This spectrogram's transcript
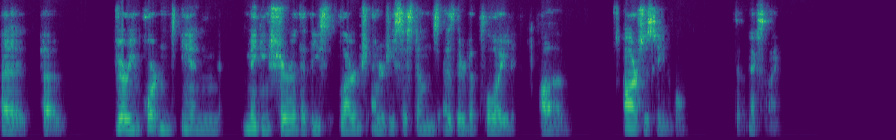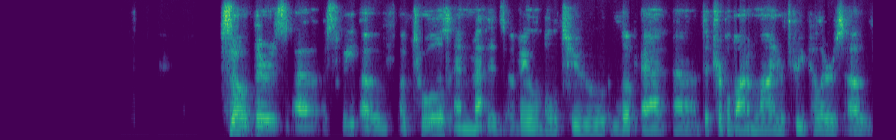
uh, uh, very important in making sure that these large energy systems, as they're deployed, uh, are sustainable. So next slide. So there's a, a suite of, of tools and methods available to look at uh, the triple bottom line or three pillars of,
